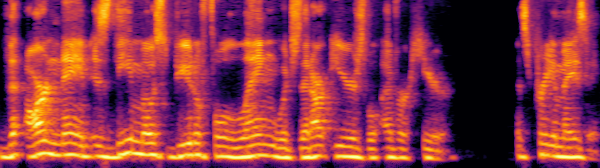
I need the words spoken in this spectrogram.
that our name is the most beautiful language that our ears will ever hear. That's pretty amazing.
